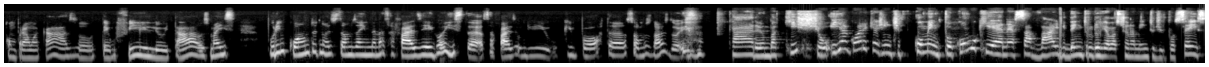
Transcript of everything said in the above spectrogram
comprar uma casa ou ter um filho e tal, mas por enquanto nós estamos ainda nessa fase egoísta, essa fase onde o que importa somos nós dois. Caramba, que show! E agora que a gente comentou como que é nessa vibe dentro do relacionamento de vocês,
